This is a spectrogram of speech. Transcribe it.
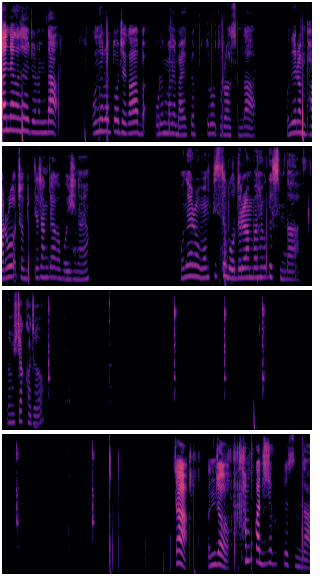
안녕하세요. 조입니다 오늘은 또 제가 마- 오랜만에 마인크래프트로 돌아왔습니다. 오늘은 바로 저 밑에 상자가 보이시나요? 오늘은 원피스 모드를 한번 해보겠습니다. 그럼 시작하죠. 자, 먼저 3부까지 찍겠습니다.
